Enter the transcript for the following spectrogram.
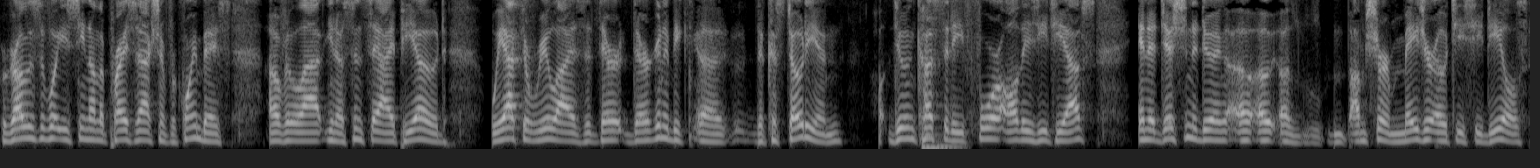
regardless of what you've seen on the price action for Coinbase over the last, you know, since they IPO'd, we have to realize that they're they're going to be uh, the custodian doing custody for all these ETFs. In addition to doing, i I'm sure, major OTC deals,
